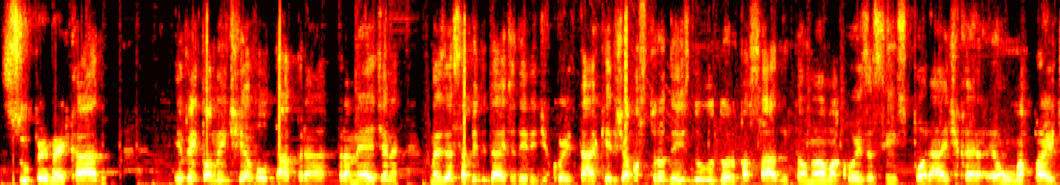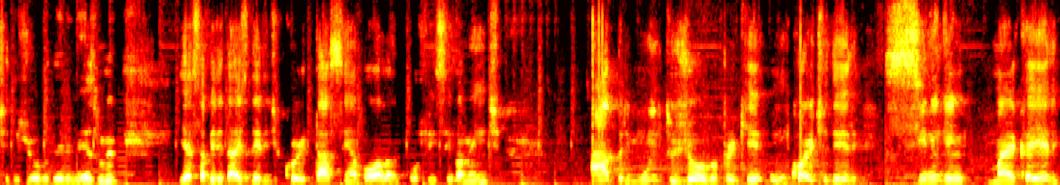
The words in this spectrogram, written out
supermercado. Eventualmente ia voltar para a média, né? Mas essa habilidade dele de cortar, que ele já mostrou desde o ano passado, então não é uma coisa assim esporádica, é uma parte do jogo dele mesmo, né? E essa habilidade dele de cortar sem a bola ofensivamente abre muito jogo, porque um corte dele, se ninguém marca ele,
